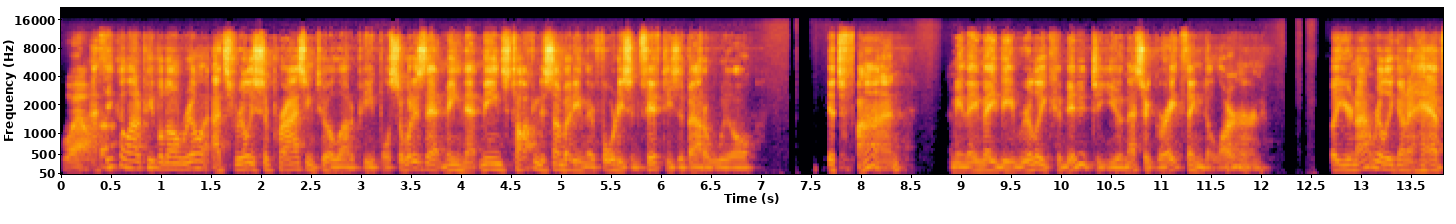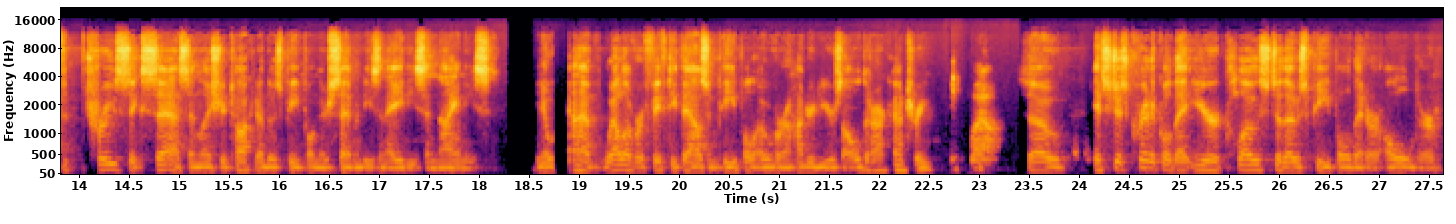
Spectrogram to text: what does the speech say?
Wow. I think a lot of people don't realize that's really surprising to a lot of people. So, what does that mean? That means talking to somebody in their 40s and 50s about a will is fine. I mean, they may be really committed to you, and that's a great thing to learn. But you're not really going to have true success unless you're talking to those people in their 70s and 80s and 90s. You know, we have well over 50,000 people over 100 years old in our country. Wow. So it's just critical that you're close to those people that are older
